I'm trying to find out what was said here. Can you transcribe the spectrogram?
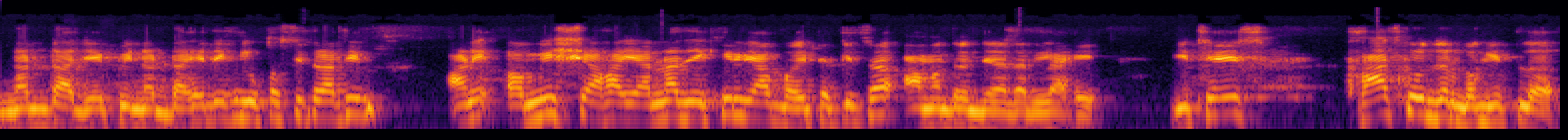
नड्डा जे पी नड्डा हे देखील उपस्थित राहतील. आणि अमित शहा यांना देखील या बैठकीचं आमंत्रण देण्यात आलेलं आहे. इथे खास करून जर बघितलं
